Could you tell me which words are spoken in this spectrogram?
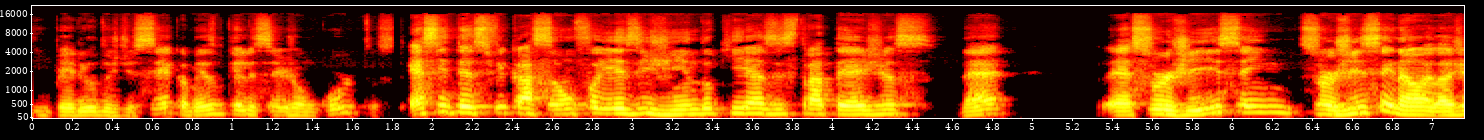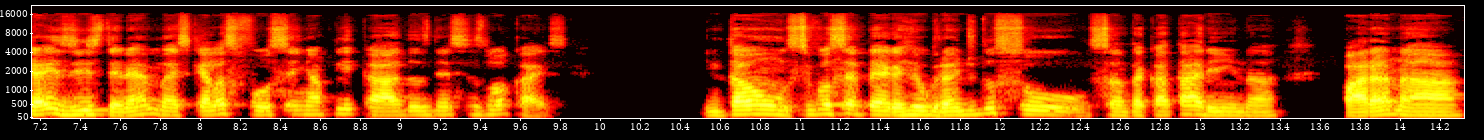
em, períodos de seca, mesmo que eles sejam curtos. Essa intensificação foi exigindo que as estratégias né, é, surgissem, surgissem não, elas já existem, né, mas que elas fossem aplicadas nesses locais. Então, se você pega Rio Grande do Sul, Santa Catarina, Paraná,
